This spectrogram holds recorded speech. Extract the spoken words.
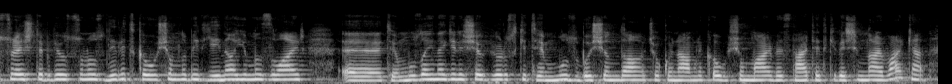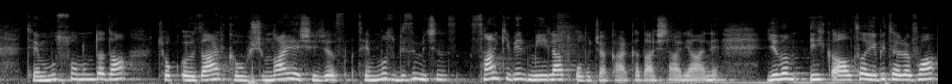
süreçte biliyorsunuz Lilith kavuşumlu bir yeni ayımız var. Ee, Temmuz ayına giriş yapıyoruz ki Temmuz başında çok önemli kavuşumlar ve sert etkileşimler varken Temmuz sonunda da çok özel kavuşumlar yaşayacağız. Temmuz bizim için sanki bir milat olacak arkadaşlar. Yani yılın ilk 6 ayı bir tarafa,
